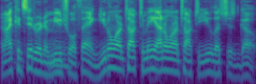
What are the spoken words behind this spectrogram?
And I consider it a mm. mutual thing. You don't want to talk to me, I don't want to talk to you. Let's just go.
